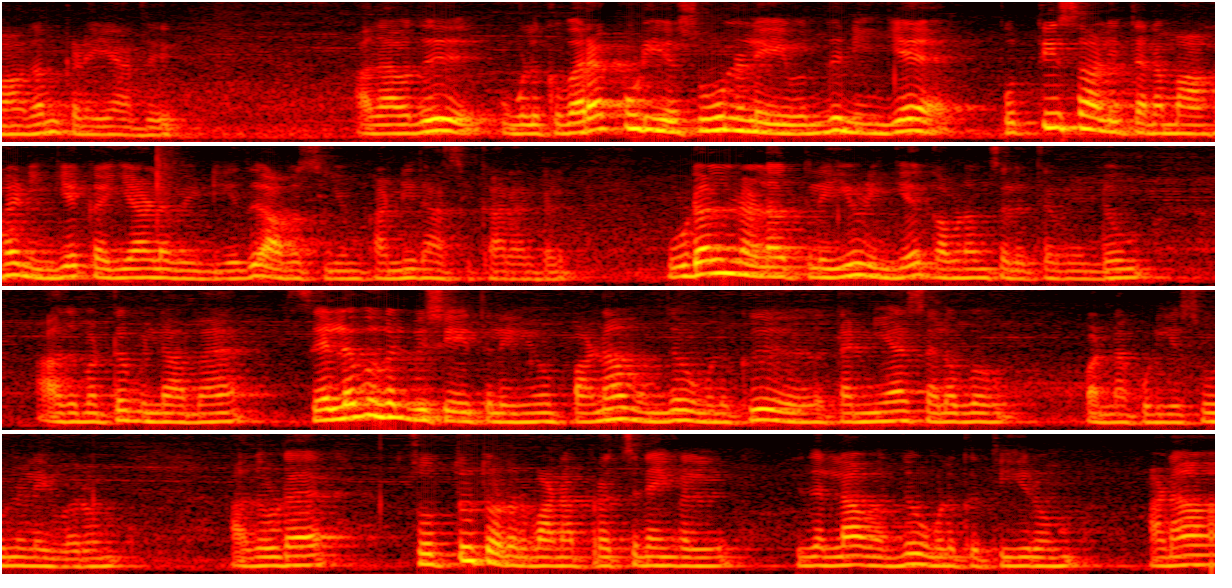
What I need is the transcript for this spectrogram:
மாதம் கிடையாது. அதாவது உங்களுக்கு வரக்கூடிய சூழ்நிலையை வந்து நீங்கள் புத்திசாலித்தனமாக நீங்கள் கையாள வேண்டியது அவசியம் கன்னிராசிக்காரர்கள். உடல் நலத்திலையும் நீங்கள் கவனம் செலுத்த வேண்டும். அது மட்டும் இல்லாமல் செலவுகள் விஷயத்துலையும் பணம் வந்து உங்களுக்கு தனியாக செலவு பண்ணக்கூடிய சூழ்நிலை வரும். அதோட சொத்து தொடர்பான பிரச்சனைகள் இதெல்லாம் வந்து உங்களுக்கு தீரும். ஆனால்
